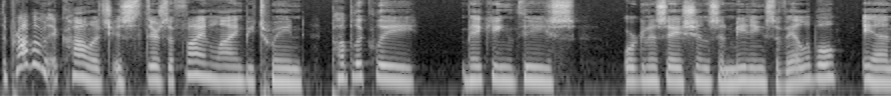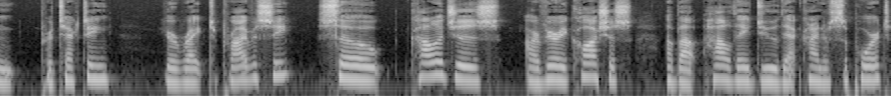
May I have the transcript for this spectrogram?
The problem at college is there's a fine line between publicly making these organizations and meetings available and protecting your right to privacy. So colleges are very cautious about how they do that kind of support.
